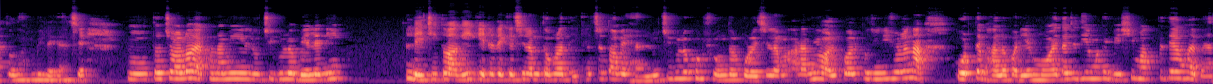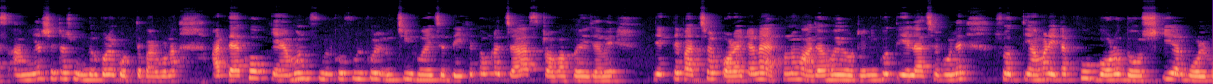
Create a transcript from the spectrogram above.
এত দাম বেড়ে গেছে। তো চলো, এখন আমি লুচিগুলো বেলে নিই। লেচি তো আগেই কেটে রেখেছিলাম, তোমরা দেখেছ, তবে হ্যাঁ লুচিগুলো খুব সুন্দর করেছিলাম। আর আমি অল্প অল্প জিনিস হলে না করতে ভালো পারি। আর ময়দা যদি আমাকে বেশি মাখতে দেওয়া হয়, ব্যাস, আমি আর সেটা সুন্দর করে করতে পারব না। আর দেখো কেমন ফুলকো ফুলকো লুচি হয়েছে, দেখে তোমরা জাস্ট অবাক হয়ে যাবে। দেখতে পাচ্ছ, আর কড়াইটা না এখনও মাজা হয়ে ওঠেনি গো, তেল আছে বলে। সত্যি আমার এটা খুব বড় দোষ, কি আর বলব।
